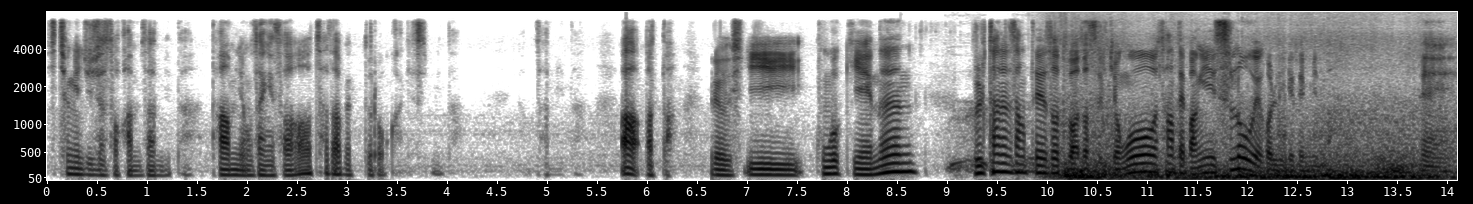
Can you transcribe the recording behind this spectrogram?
시청해주셔서 감사합니다. 다음 영상에서 찾아뵙도록 하겠습니다. 아, 맞다. 그리고 이 궁극기에는 불타는 상태에서 맞았을 경우 상대방이 슬로우에 걸리게 됩니다. 네.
